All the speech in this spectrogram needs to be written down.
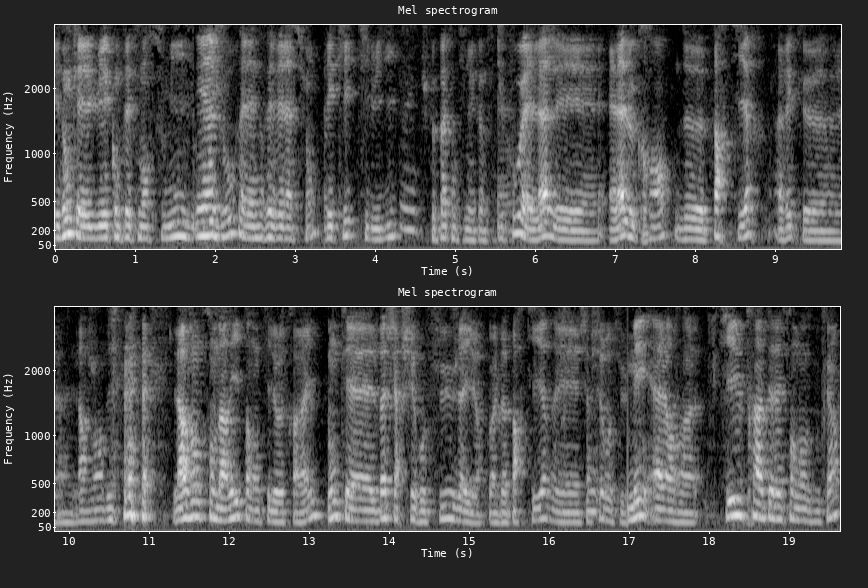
Et donc elle lui est complètement soumise. Et un jour, elle a une révélation, un déclic qui lui dit Oui. je peux pas continuer comme ça. Du coup, elle a les, elle a le cran de partir avec euh, l'argent de l'argent de son mari pendant qu'il est au travail. Donc elle va chercher refuge ailleurs. Quoi. Elle va partir et chercher refuge. Mais alors, euh, ce qui est ultra intéressant dans ce bouquin,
